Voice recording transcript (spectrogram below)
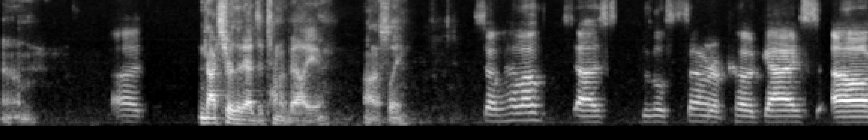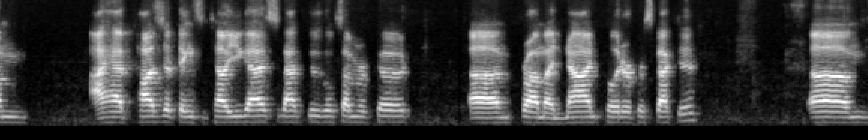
Um, Uh, not sure that adds a ton of value, honestly. So hello, uh, Google Summer of Code guys. Um, I have positive things to tell you guys about Google Summer of Code um, from a non-coder perspective. Um,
